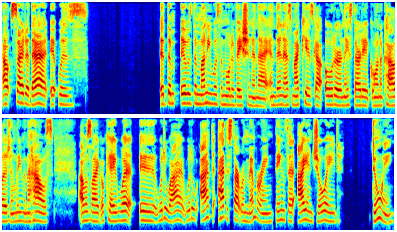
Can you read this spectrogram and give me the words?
outside of that, it was it, the, it was the money was the motivation in that. And then as my kids got older and they started going to college and leaving the house, I was like, okay, what is, what do I, what do I have to, I had to start remembering things that I enjoyed doing.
